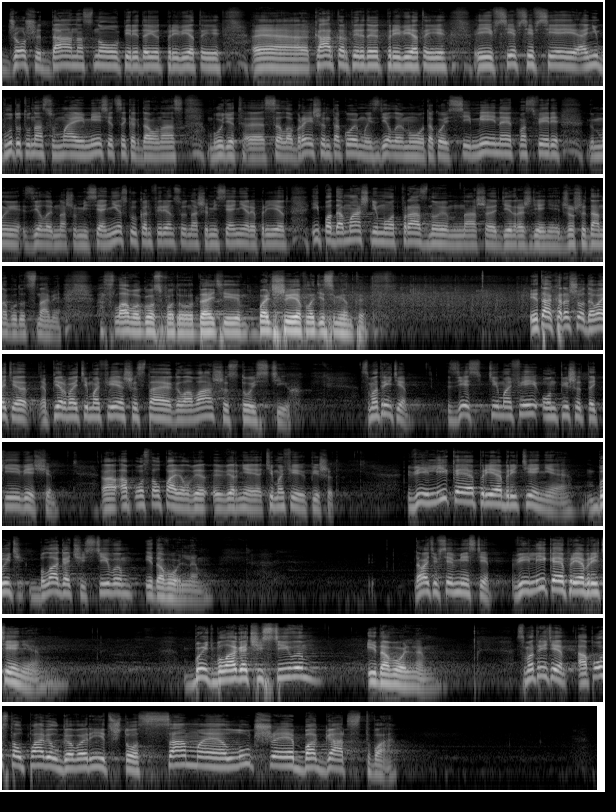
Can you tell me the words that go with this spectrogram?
Джош и Дана снова передают привет, и э, Картер передает привет, и, и все-все-все, они будут у нас в мае месяце, когда у нас будет э, celebration такой, мы сделаем его такой семейной атмосфере, мы сделаем нашу миссионерскую конференцию, наши миссионеры приедут, и по-домашнему отпразднуем наш день рождения. Джош и Дана будут с нами. Слава Господу, дайте большие аплодисменты. Итак, хорошо, давайте 1 Тимофея, 6 глава, 6 стих. Смотрите, здесь Тимофей, он пишет такие вещи. А, апостол Павел, вернее, Тимофею пишет великое приобретение – быть благочестивым и довольным. Давайте все вместе. Великое приобретение – быть благочестивым и довольным. Смотрите, апостол Павел говорит, что самое лучшее богатство,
